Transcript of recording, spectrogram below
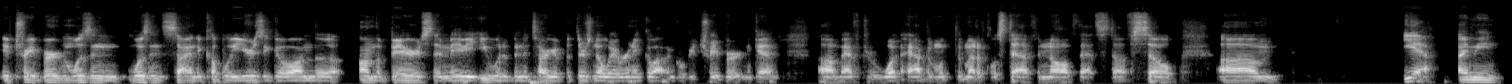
if Trey Burton wasn't wasn't signed a couple of years ago on the on the Bears, then maybe he would have been a target. But there's no way we're going to go out and go get Trey Burton again um, after what happened with the medical staff and all of that stuff. So, um, yeah, I mean,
